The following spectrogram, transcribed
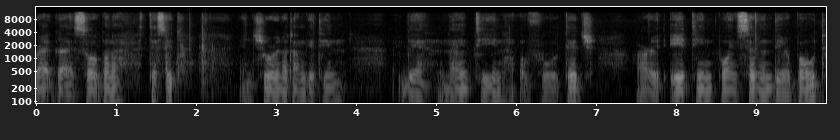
right guys so I'm gonna test it ensuring that I'm getting the 19 voltage or 18.7 thereabout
